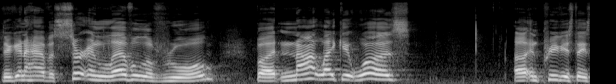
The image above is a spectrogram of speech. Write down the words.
They're going to have a certain level of rule, but not like it was uh, in previous days.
